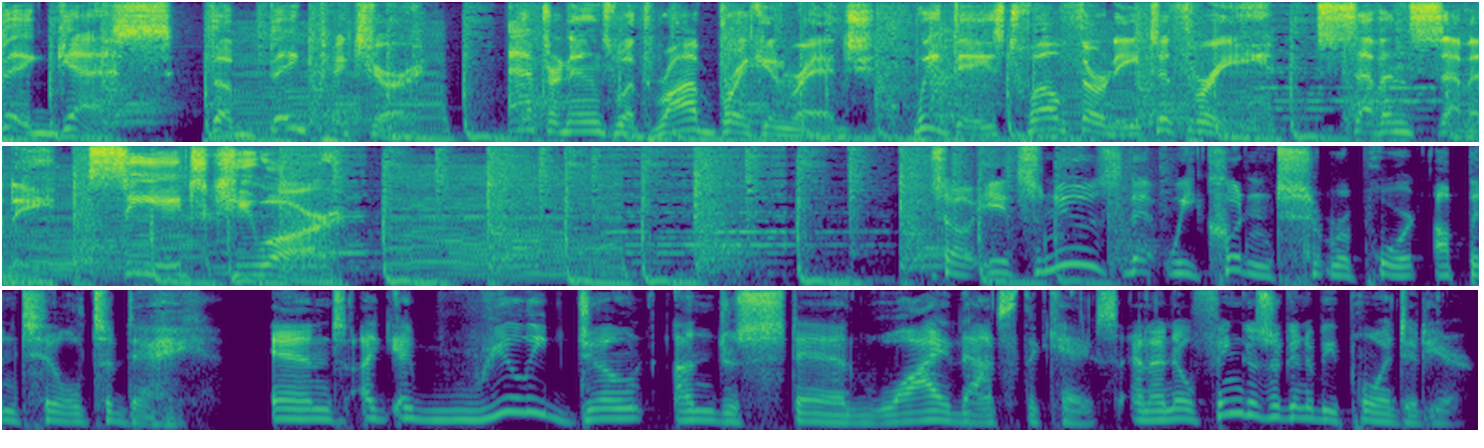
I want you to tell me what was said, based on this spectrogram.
big guests, the big picture. Afternoons with Rob Breckenridge. Weekdays 1230 to 3, 770 CHQR. So it's news that we couldn't report up until today. And I, I, really don't understand why that's the case. And I know fingers are going to be pointed here.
